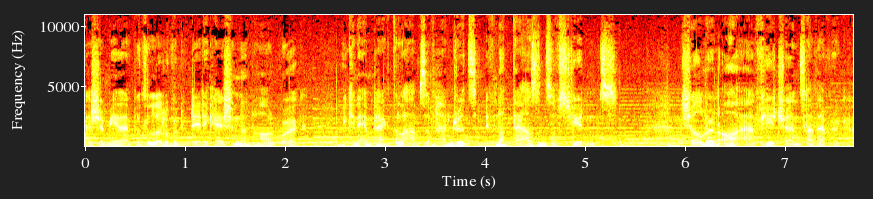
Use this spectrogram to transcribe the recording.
They showed me that with a little bit of dedication and hard work, we can impact the lives of hundreds, if not thousands, of students. Children are our future in South Africa.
